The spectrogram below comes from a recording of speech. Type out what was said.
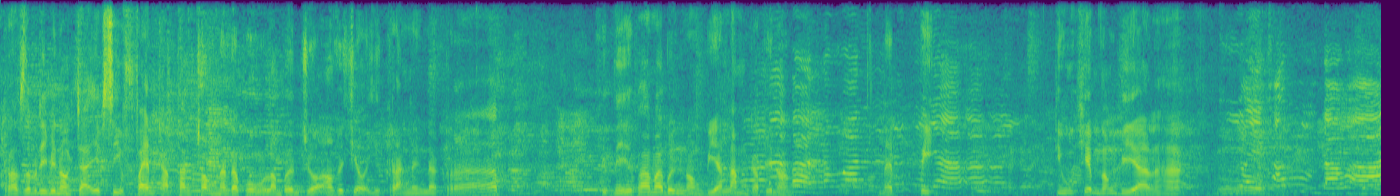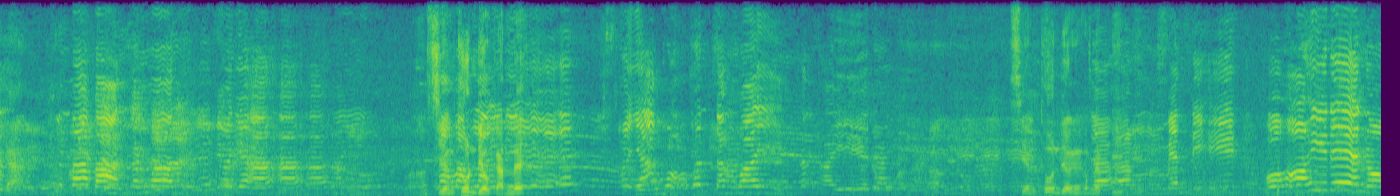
ครับสวัสดีพี่น้องจ้า FC แฟนคลับทั้งช่องนันทพงศ์ลำเพลินชัวร์ออฟฟิเชียลอีกครั้งหนึ่งนะครับคลิปนี้พามาเบิ่งน้องเบียร์ล่ำครับพี่น้องแม่ปิติวเข้มน้องเบียร์นะฮะไก่คำตาวานขึ้นมาบานรางวัลเสียงท่นเดียวกันเลยเสียงท่นเดียวกันกับแม่ปิแม่ดีโอ้ยเดนอ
